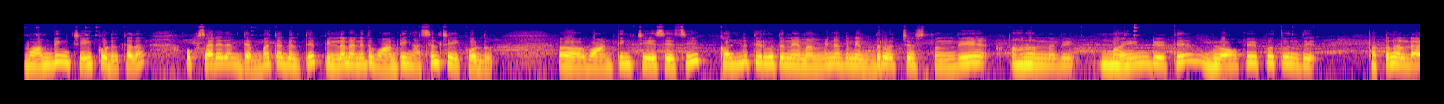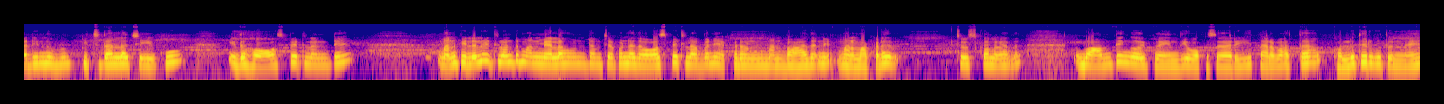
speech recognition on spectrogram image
వామిటింగ్ చేయకూడదు కదా. ఒకసారి ఏదైనా దెబ్బ తగిలితే పిల్లలు అనేది వామిటింగ్ అసలు చేయకూడదు. వామిటింగ్ చేసేసి కళ్ళు తిరుగుతున్నాయి మమ్మీ నాకు నిద్ర వచ్చేస్తుంది అని అన్నది. మైండ్ అయితే బ్లాక్ అయిపోతుంది. పక్కన డాడీ నువ్వు పిచ్చిదానిలా చేయకు. ఇది హాస్పిటల్ అంటే మన పిల్లలు ఎట్లా ఉంటే మనం ఎలా ఉంటాం? చెప్పండి అది హాస్పిటల్ అవ్వని ఎక్కడ మన బాధని మనం అక్కడ చూసుకోవాలి కదా. వామిటింగ్ అయిపోయింది ఒకసారి తర్వాత కళ్ళు తిరుగుతున్నాయి.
